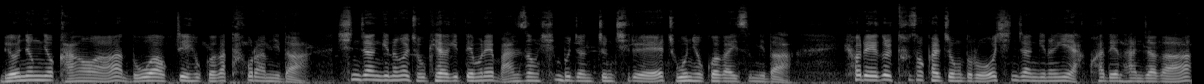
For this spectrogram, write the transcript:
면역력 강화와 노화 억제 효과가 탁월합니다. 신장 기능을 좋게 하기 때문에 만성 신부전증 치료에 좋은 효과가 있습니다. 혈액을 투석할 정도로 신장 기능이 약화된 환자가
